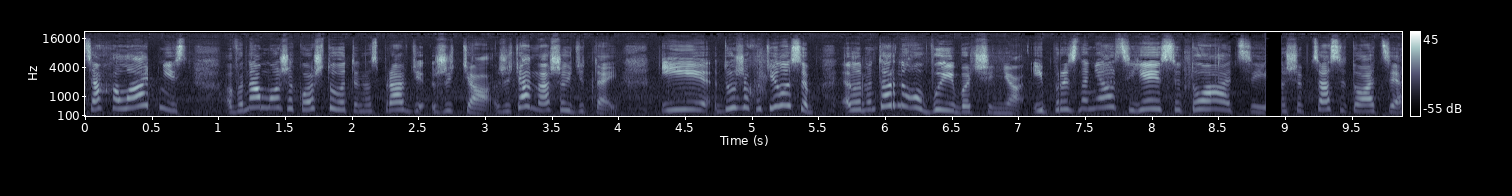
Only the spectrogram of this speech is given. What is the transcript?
Ця халатність вона може коштувати насправді життя, життя наших дітей. І дуже хотілося б елементарного вибачення і признання цієї ситуації, щоб ця ситуація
